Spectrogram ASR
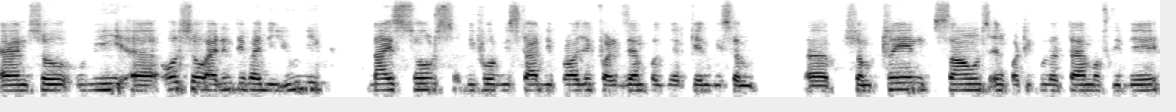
And so we uh, also identify the unique nice source before we start the project. For example, there can be some uh, some train sounds in a particular time of the day.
